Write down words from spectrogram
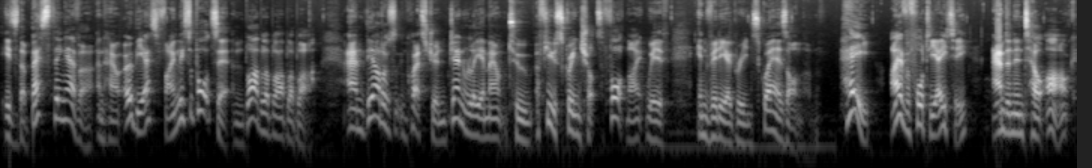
is the best thing ever and how OBS finally supports it and blah blah blah blah blah. And the articles in question generally amount to a few screenshots of Fortnite with Nvidia green squares on them. Hey, I have a 4080 and an Intel Arc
